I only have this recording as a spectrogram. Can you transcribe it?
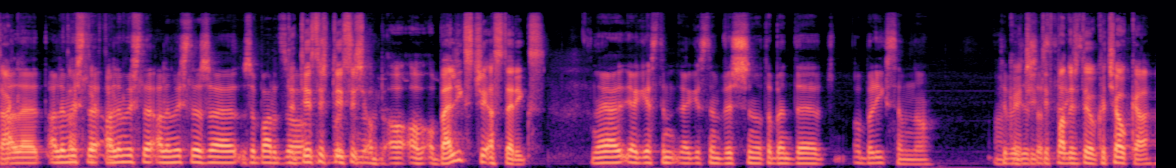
tak, ale, ale, tak, myślę, tak, tak. ale myślę, ale myślę, że, że bardzo... Ty, ty jesteś, ty jesteś o, o, Obelix czy Asterix? No ja jak jestem, jak jestem wyższy, no to będę Obelixem, no. Ty okay, czyli ty wpadłeś do tego kociołka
